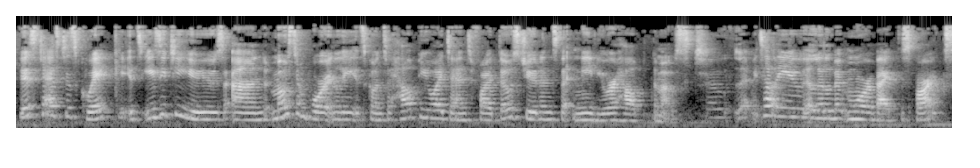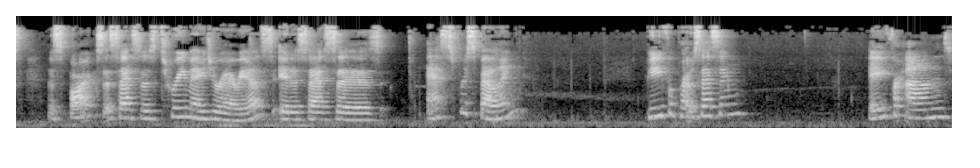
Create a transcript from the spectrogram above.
This test is quick, it's easy to use, and most importantly, it's going to help you identify those students that need your help the most. So, let me tell you a little bit more about the SPaRCS. The SPaRCS assesses three major areas it assesses S for spelling, P for processing, A for and,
